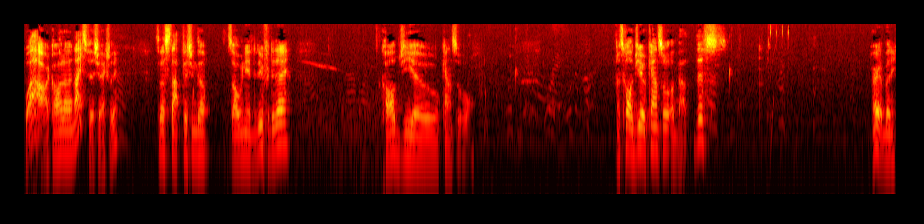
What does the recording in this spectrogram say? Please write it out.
Wow, I caught a nice fish, actually. So let's stop fishing, though. That's all we need to do for today. Call Geo Council. Let's call Geo Council about this. Alright, buddy.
